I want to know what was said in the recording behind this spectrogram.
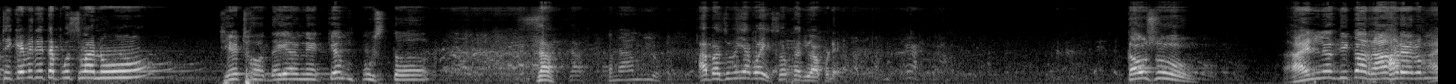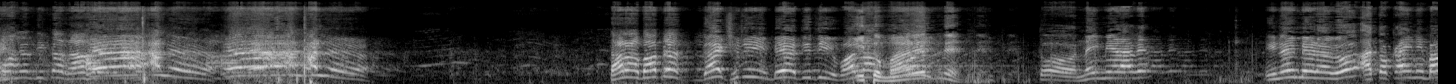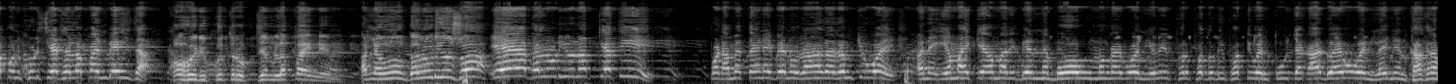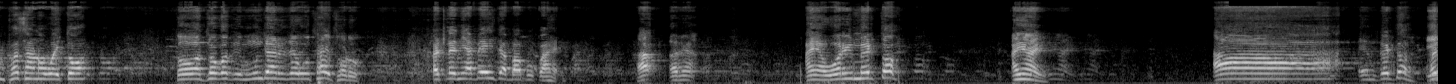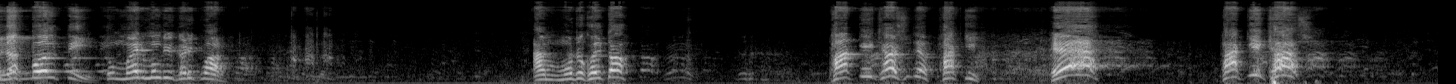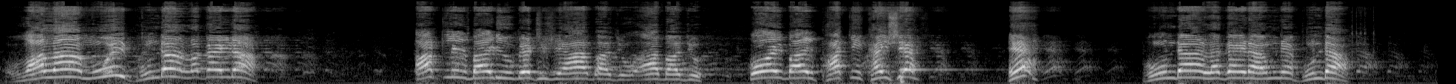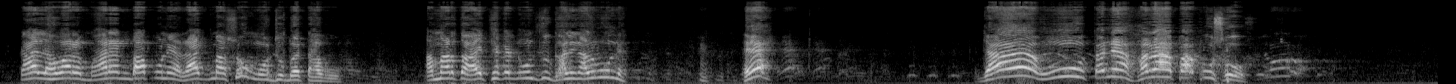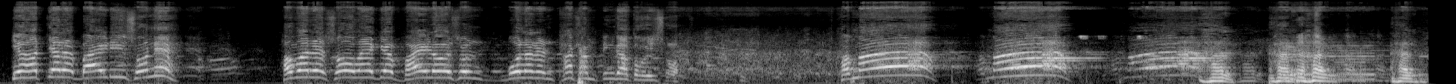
પ્રેમથી કેવી રીતે પૂછવાનું? જેઠો દયાને કેમ પૂછતો? તમે આમ લ્યો. આ બાજુ વૈયા ભાઈ છોકરીઓ આપણે. કહું છું હાલ ને દીકા રાહડે રમવા. ને દીકા રાહડે તારા બાપે ગાંઠની બે દીધી ઈ તો મારે જ ને. તો નહીં મેળ આવે? એ નહીં મેળવ્યો? આ તો કાઈ નહીં બાપુ ખુરશી હેઠે લપાઈને બેસી જા. કહુરી કૂતરું જેમ લપાય ને એટલે હું ગલુડિયું છો? એ ગલુડિયું નથી કેતી પણ અમે ત્રણે બેનું રાહડા રમચ્યું હોય અને એમાંય કે અમારી બેન ને બહુ મંગાવ્યો હોય ને એવી ફરફદુડી ફરતી હોય ને તું ચાક આડો આવ્યો હોય ને લઈને ઘાઘરામાં ફસાણો હોય તો? તો અધોગતિ મુંજારે જેવું થાય થોડું એટલે ત્યાં બેસી જા બાપુ પાસે. હા અને અહીંયા ઓરી મેળતો અહીંયા આ એમ કહેતો ઈ નથી બોલતી. તું મર મૂંગી ઘડીક વાર. આમ મોઢું ખોલતો. ફાકી ખાસ ને ફાકી. હે? ફાકી ખાસ વાલા મુય ભૂંડા લગાડ્યા આટલી બાયડીઓ બેઠી છે આ બાજુ આ બાજુ. કોઈ બાઈ ફાકી ખાઈ છે? હે? ભૂંડા લગાડ્યા અમને ભૂંડા. કાલ હવારે મારા ને બાપુ ને રાજમાં શું મોઢું બતાવવું અમારે તો હાથ થકે ઊંધું ઘાલીને હાલવું ને. હે? જા, હું તને હરા આપું છું. કે અત્યારે બાયડી છો ને? હવારે સો વાગે ભાઈડો છો બોલરે ઠાઠામ ટીંગાતો હોય છો. ખમા ખમા હાલ હાલ હાલ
